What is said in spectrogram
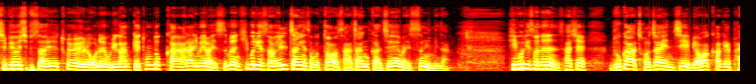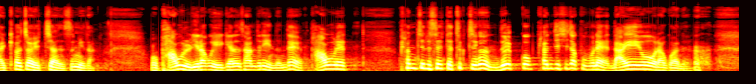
12월 14일 토요일 오늘 우리가 함께 통독할 하나님의 말씀은 히브리서 1장에서부터 4장까지의 말씀입니다. 히브리서는 사실 누가 저자인지 명확하게 밝혀져 있지 않습니다. 뭐 바울이라고 얘기하는 사람들이 있는데 바울의 편지를 쓸 때 특징은 늘 꼭 편지 시작 부분에 나예요라고 하는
